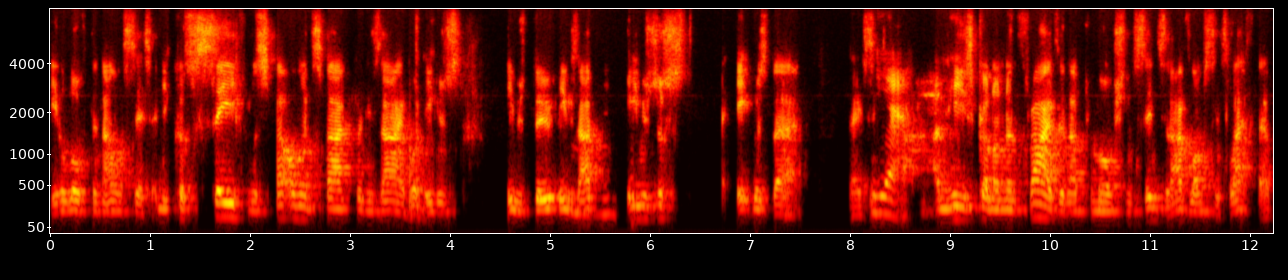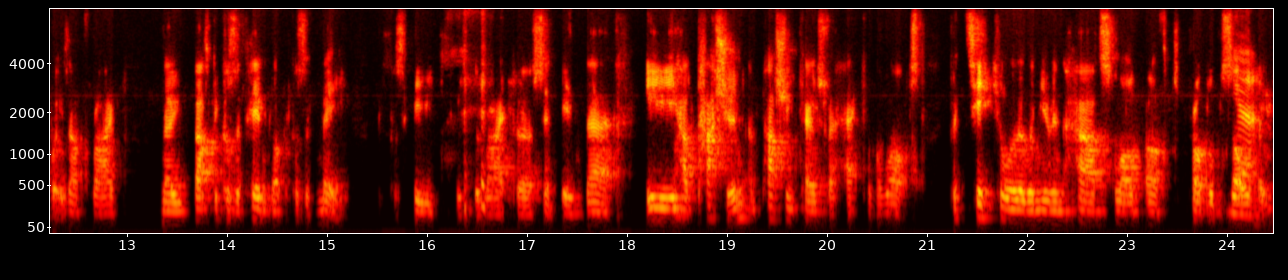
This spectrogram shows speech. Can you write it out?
he loved analysis, and you could see from the on the sparkle in his eye, but he was he was doing, he was mm-hmm. he was just it was there basically. Yeah. And he's gone on and thrived and had promotion since. And I've lost his left there, but he's had thrived. Now that's because of him, not because of me, because he was the right person in there. He had passion, and passion counts for a heck of a lot, particularly when you're in the hard slog of problem solving. Yeah.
